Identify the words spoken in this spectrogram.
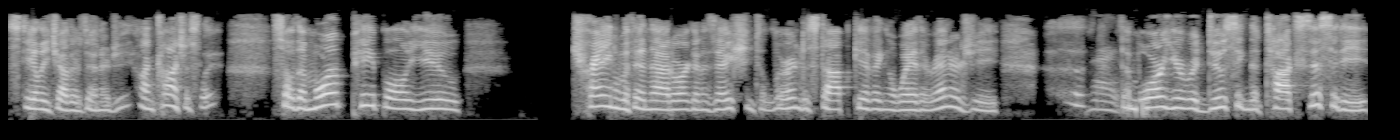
steal each other's energy unconsciously. So the more people you train within that organization to learn to stop giving away their energy, right. the more you're reducing the toxicity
